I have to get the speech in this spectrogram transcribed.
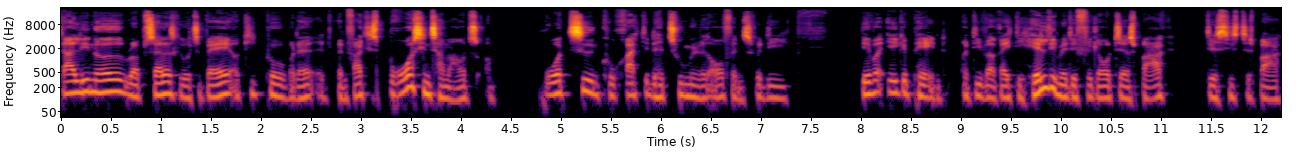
der er lige noget, Rob Salah skal gå tilbage og kigge på, hvordan at man faktisk bruger sin timeouts og bruger tiden korrekt i det her 2-minute offense, fordi det var ikke pænt, og de var rigtig heldige med, at de fik lov til at sparke det sidste spark.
